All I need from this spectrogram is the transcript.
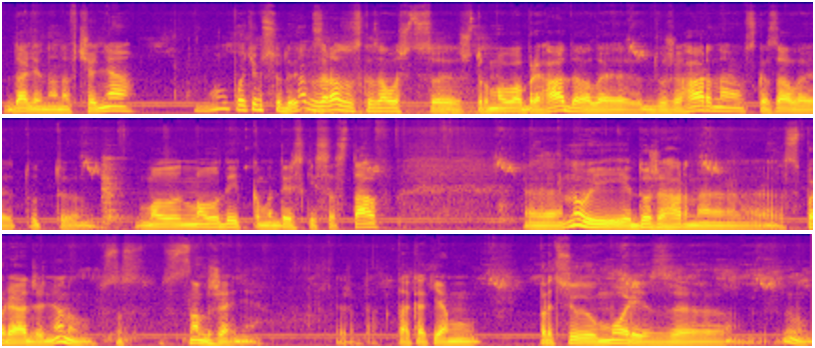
далі на навчання. Ну, потім сюди. Так, зразу сказали, що це штурмова бригада, але дуже гарна. Сказали, тут е, молодий командирський состав. Е, Ну і дуже гарне спорядження, ну, снабження, скажімо так. Так як я працюю в морі з е, ну,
